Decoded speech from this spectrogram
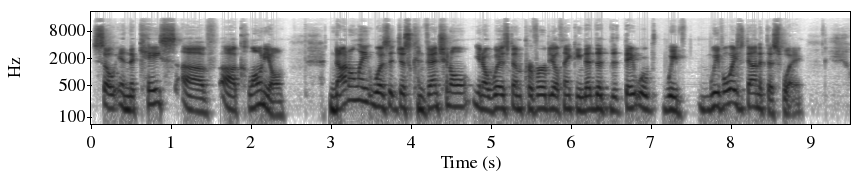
So in the case of uh, colonial not only was it just conventional, you know, wisdom, proverbial thinking that, that, that they were we've we've always done it this way.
